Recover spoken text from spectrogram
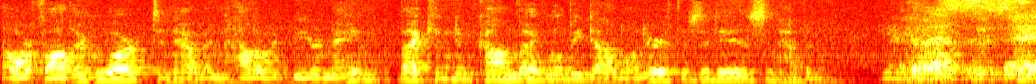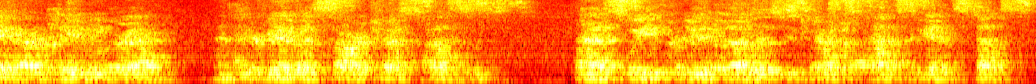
Our Father who art in heaven, hallowed be your name. Thy kingdom come, thy will be done on earth as it is in heaven. Give us this day our daily bread, and forgive us our trespasses, as we forgive those who trespass against us.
